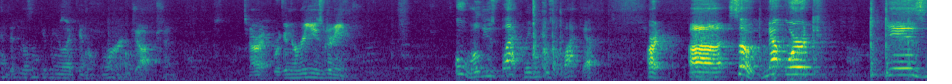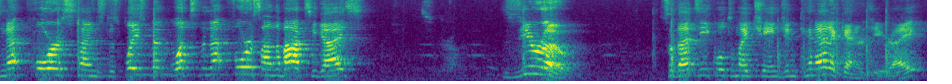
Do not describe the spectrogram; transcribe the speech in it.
And it doesn't give me like an orange option. All right, we're going to reuse green. Oh, we'll use black. We haven't used black yet. All right. Uh, so network is net force times displacement. What's the net force on the box, you guys? Zero. Zero. So that's equal to my change in kinetic energy, right?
